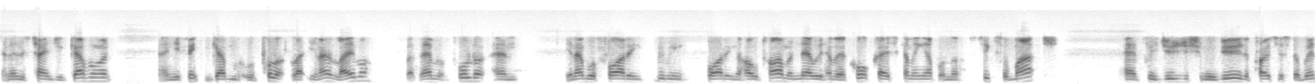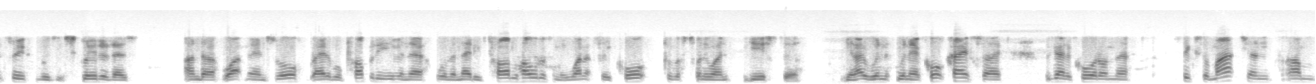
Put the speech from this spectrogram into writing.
and then there's change of government, and you think the government will pull it, like you know, Labor, but they haven't pulled it, and you know we're fighting, we've been fighting the whole time, and now we have our court case coming up on the sixth of March, and for judicial review, the process that went through was excluded as under white man's law, rateable property, even though we're the native title holders, and we won it through court. It took us 21 years to, you know, win, win our court case. So we go to court on the 6th of March, and um,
